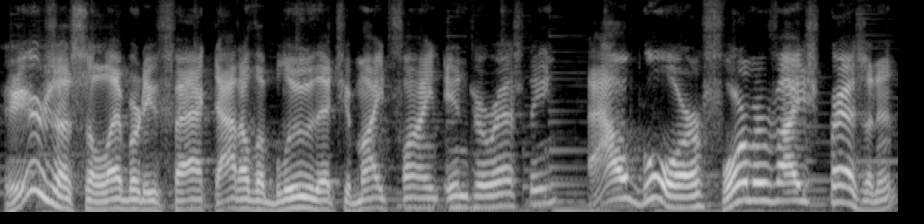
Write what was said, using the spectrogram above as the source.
Here's a celebrity fact out of the blue that you might find interesting. Al Gore, former vice president,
